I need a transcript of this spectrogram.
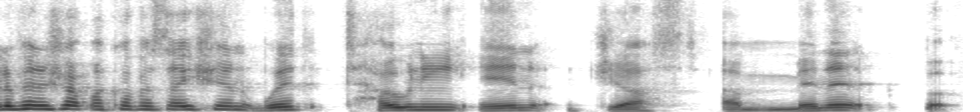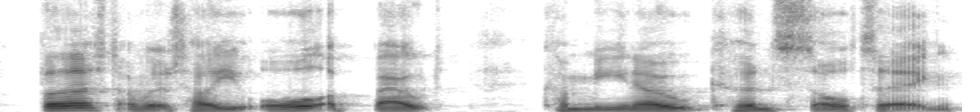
Going to finish up my conversation with Tony in just a minute, but first I'm going to tell you all about Camino Consulting.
